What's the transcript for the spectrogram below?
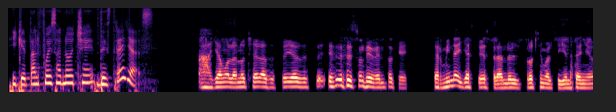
¿Y qué tal fue esa noche de estrellas? Ah, llamo la noche de las estrellas. Este, es un evento que termina y ya estoy esperando el próximo, el siguiente año.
